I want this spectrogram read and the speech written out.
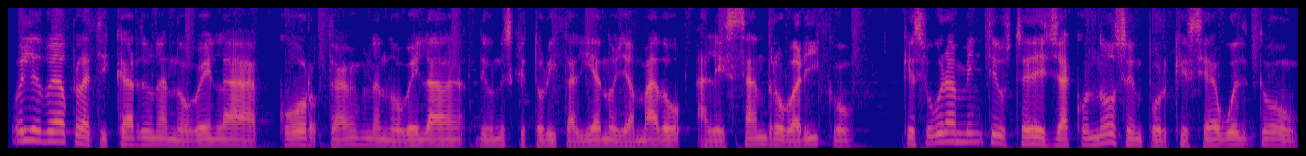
Hoy les voy a platicar de una novela corta, una novela de un escritor italiano llamado Alessandro Barico, que seguramente ustedes ya conocen porque se ha vuelto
